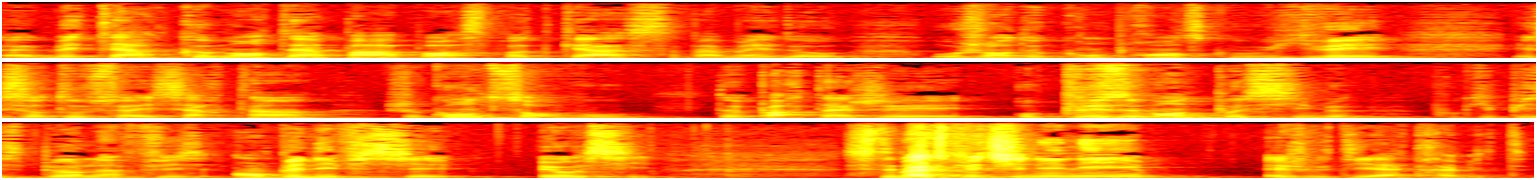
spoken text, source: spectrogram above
Euh, mettez un commentaire par rapport à ce podcast. Ça permet aux gens de comprendre ce que vous vivez. Et surtout, soyez certains, je compte sur vous de partager au plus de monde possible pour qu'ils puissent en bénéficier eux aussi. C'était Max Piccinini et je vous dis à très vite.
